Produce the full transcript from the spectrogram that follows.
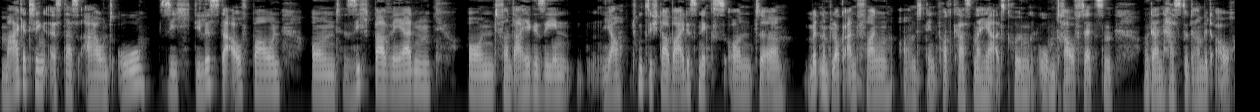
Marketing ist das A und O, sich die Liste aufbauen und sichtbar werden. Und von daher gesehen, ja, tut sich da beides nix und äh, mit einem Blog anfangen und den Podcast nachher als Krönung oben draufsetzen und dann hast du damit auch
